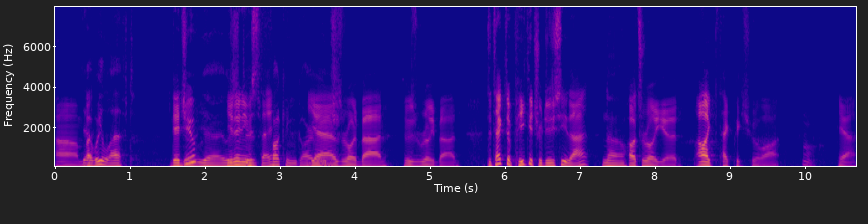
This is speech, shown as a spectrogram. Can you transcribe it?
Um, Yeah, but we left. did you? Yeah, it was, didn't it even was stay? fucking garbage. Yeah, it was really bad. It was really bad. Detective Pikachu, did you see that? no, Oh, it's really good. I like Detective Pikachu a lot. Oh. Yeah,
